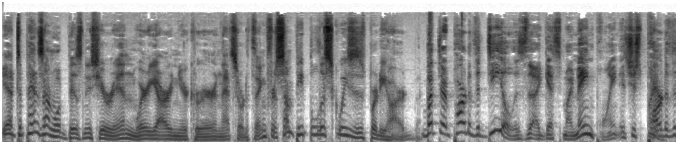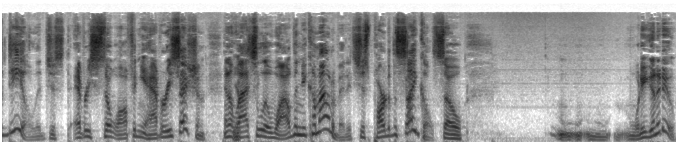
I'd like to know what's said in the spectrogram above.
Yeah, it depends on what business you're in, where you are in your career, and that sort of thing. For some people, the squeeze is pretty hard. But, but they're part of the deal. Is the, I guess my main point? It's just part yeah. of the deal. It just every so often you have a recession, and it yep. lasts a little while, then you come out of it. It's just part of the cycle. So, what are you going to do?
